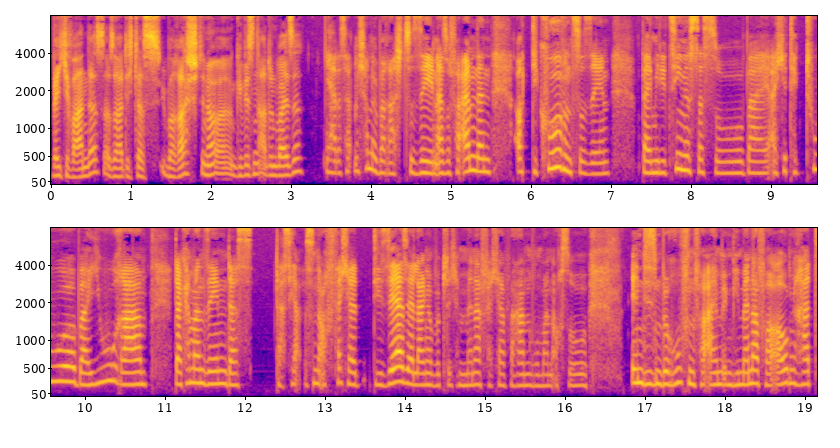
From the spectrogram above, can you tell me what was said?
Welche waren das? Also hatte ich das überrascht in einer gewissen Art und Weise? Ja, das hat mich schon überrascht zu sehen. Also vor allem dann auch die Kurven zu sehen. Bei Medizin ist das so, bei Architektur, bei Jura. Da kann man sehen, dass das ja, es sind auch Fächer, die sehr, sehr lange wirklich Männerfächer waren, wo man auch so in diesen Berufen vor allem irgendwie Männer vor Augen hat.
